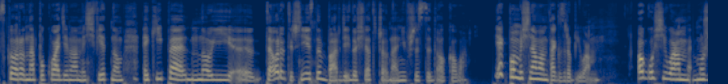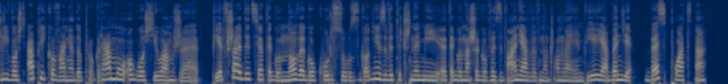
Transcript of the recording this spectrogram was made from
skoro na pokładzie mamy świetną ekipę, no i e, teoretycznie jestem bardziej doświadczona niż wszyscy dookoła. Jak pomyślałam, tak zrobiłam. Ogłosiłam możliwość aplikowania do programu, ogłosiłam, że pierwsza edycja tego nowego kursu, zgodnie z wytycznymi tego naszego wyzwania wewnątrz online MBA, będzie bezpłatna.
